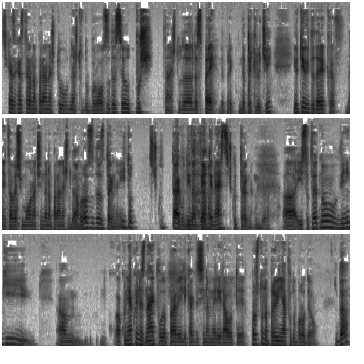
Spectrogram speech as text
си казах, аз трябва да направя нещо, нещо добро, за да се отпуши това нещо, да, да спре, да, да приключи. И отивах да даря кръв. И това беше моят начин да направя нещо Да. добро, за да тръгне. И то всичко, тази година, 2013, всичко тръгна. Да. А, и съответно, винаги, ам, ако някой не знае какво да прави или как да си намери работа, просто направи някакво добро дело. Да,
